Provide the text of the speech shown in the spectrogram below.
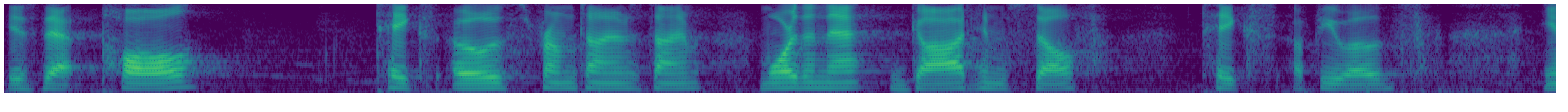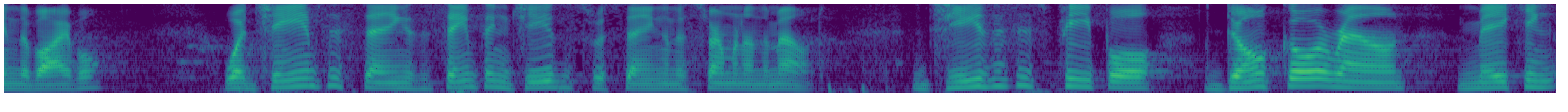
is that Paul takes oaths from time to time. More than that, God himself takes a few oaths in the Bible. What James is saying is the same thing Jesus was saying in the Sermon on the Mount. Jesus' people don't go around making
